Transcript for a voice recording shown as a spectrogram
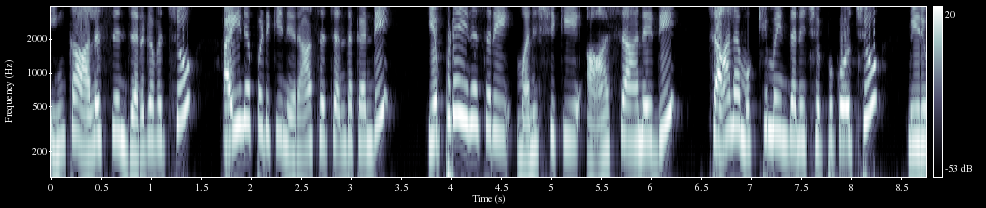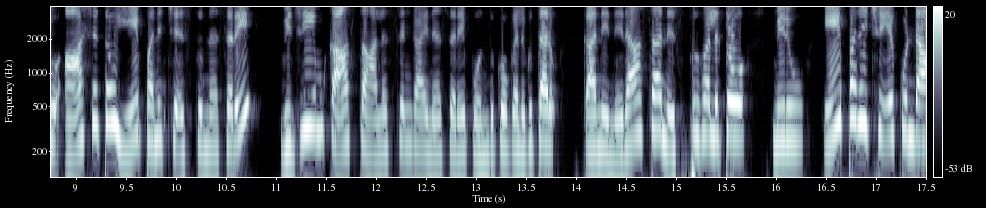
ఇంకా ఆలస్యం జరగవచ్చు. అయినప్పటికీ నిరాశ చెందకండి. ఎప్పుడైనా సరే మనిషికి ఆశ అనేది చాలా ముఖ్యమైందని చెప్పుకోవచ్చు. మీరు ఆశతో ఏ పని చేస్తున్నా సరే విజయం కాస్త ఆలస్యంగా అయినా సరే పొందుకోగలుగుతారు. కాని నిరాశ నిస్పృహలతో మీరు ఏ పని చేయకుండా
